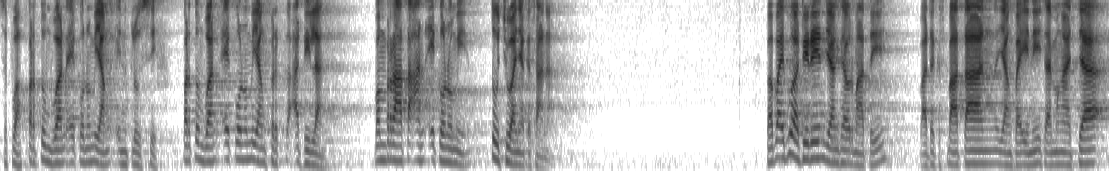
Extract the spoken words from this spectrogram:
sebuah pertumbuhan ekonomi yang inklusif, pertumbuhan ekonomi yang berkeadilan, pemerataan ekonomi, tujuannya ke sana. Bapak Ibu hadirin yang saya hormati, pada kesempatan yang baik ini saya mengajak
